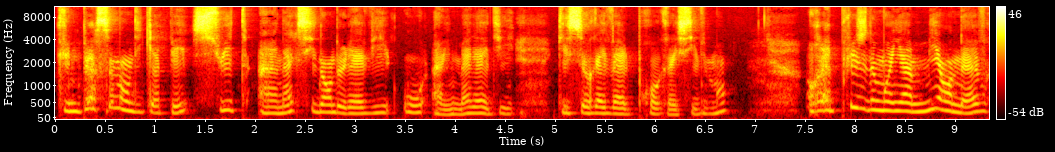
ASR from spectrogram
qu'une personne handicapée, suite à un accident de la vie ou à une maladie qui se révèle progressivement, aurait plus de moyens mis en œuvre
